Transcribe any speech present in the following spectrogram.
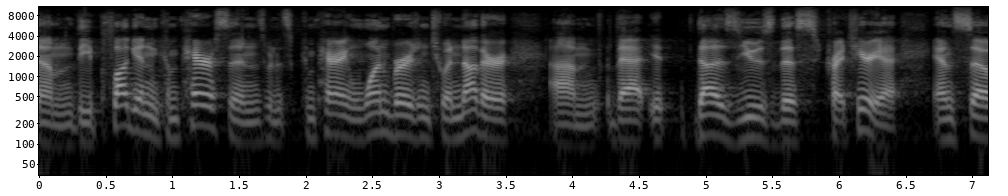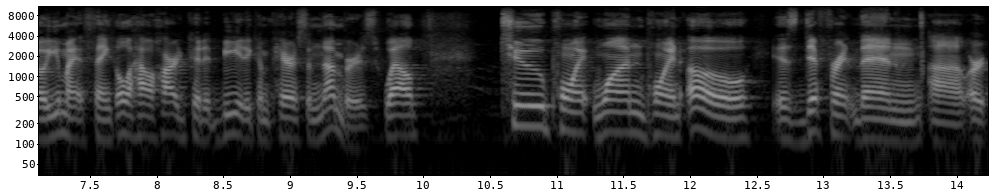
um, the plugin comparisons, when it's comparing one version to another, um, that it does use this criteria. And so you might think, oh, how hard could it be to compare some numbers? Well, 2.1.0 is different than, uh, or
